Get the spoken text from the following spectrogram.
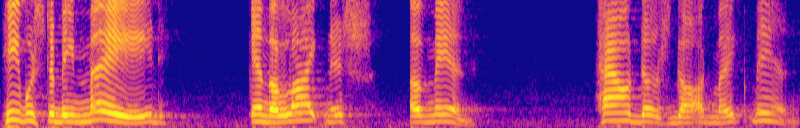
He was to be made in the likeness of men. How does God make men?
